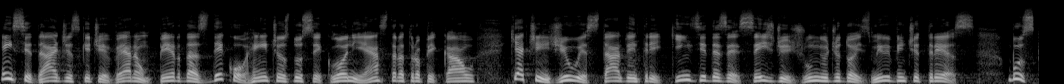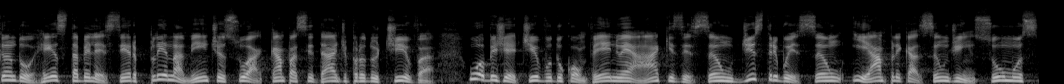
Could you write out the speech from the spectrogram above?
em cidades que tiveram perdas decorrentes do ciclone extratropical que atingiu o estado entre 15 e 16 de junho de 2023, buscando restabelecer plenamente sua capacidade produtiva. O objetivo do convênio é a aquisição, distribuição e aplicação de insumos,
